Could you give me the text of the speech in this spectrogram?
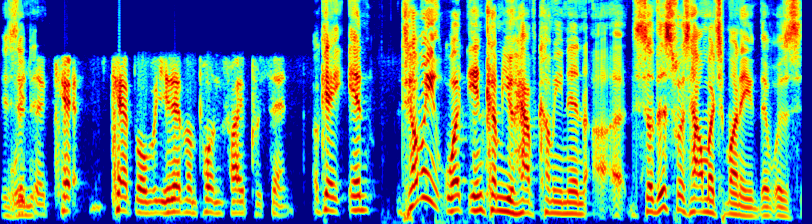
Is with it a cap, cap of 11.5 percent. okay? And tell me what income you have coming in. Uh, so this was how much money? That was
